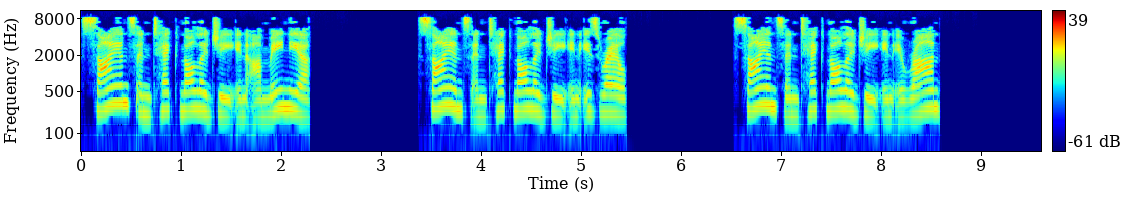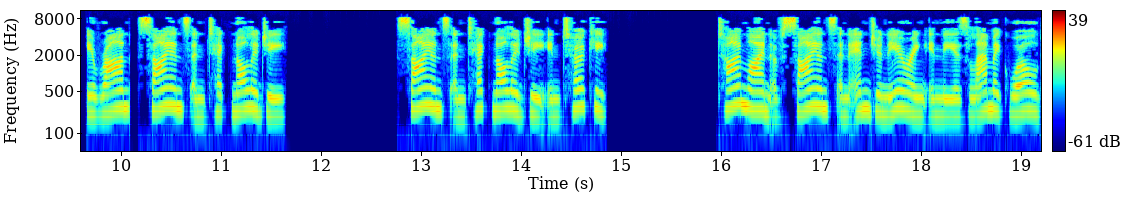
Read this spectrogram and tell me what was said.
Science and technology in Armenia Science and technology in Israel Science and technology in Iran Iran – Science and technology. Science and technology in Turkey. Timeline of science and engineering in the Islamic world.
